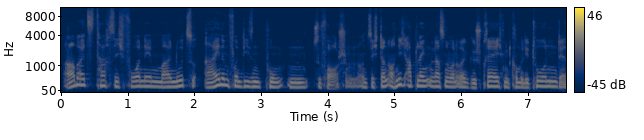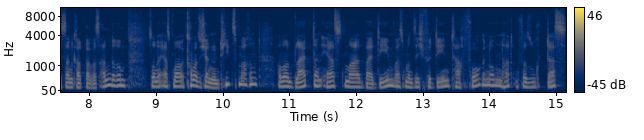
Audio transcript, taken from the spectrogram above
Arbeitstag sich vornehmen, mal nur zu einem von diesen Punkten zu forschen und sich dann auch nicht ablenken lassen über ein Gespräch mit Kommilitonen, der ist dann gerade bei was anderem, sondern erstmal kann man sich eine Notiz machen, aber man bleibt dann erstmal bei dem, was man sich für den Tag vorgenommen hat und versucht das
